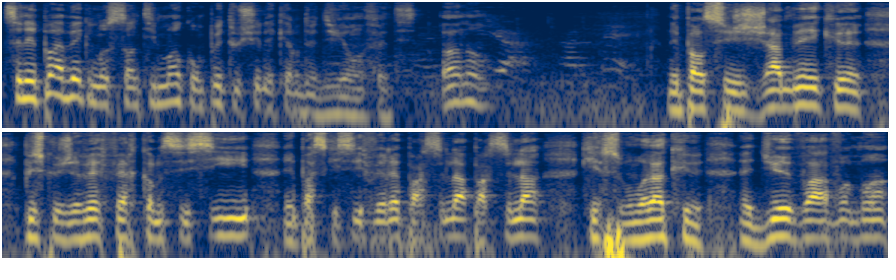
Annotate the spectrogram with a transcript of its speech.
ce n'est pas avec nos sentiments qu'on peut toucher le cœur de Dieu, en fait. Oh non. Ne pensez jamais que, puisque je vais faire comme ceci, et parce qu'il s'y ferait par cela, par cela, qu'à ce moment-là que Dieu va vraiment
